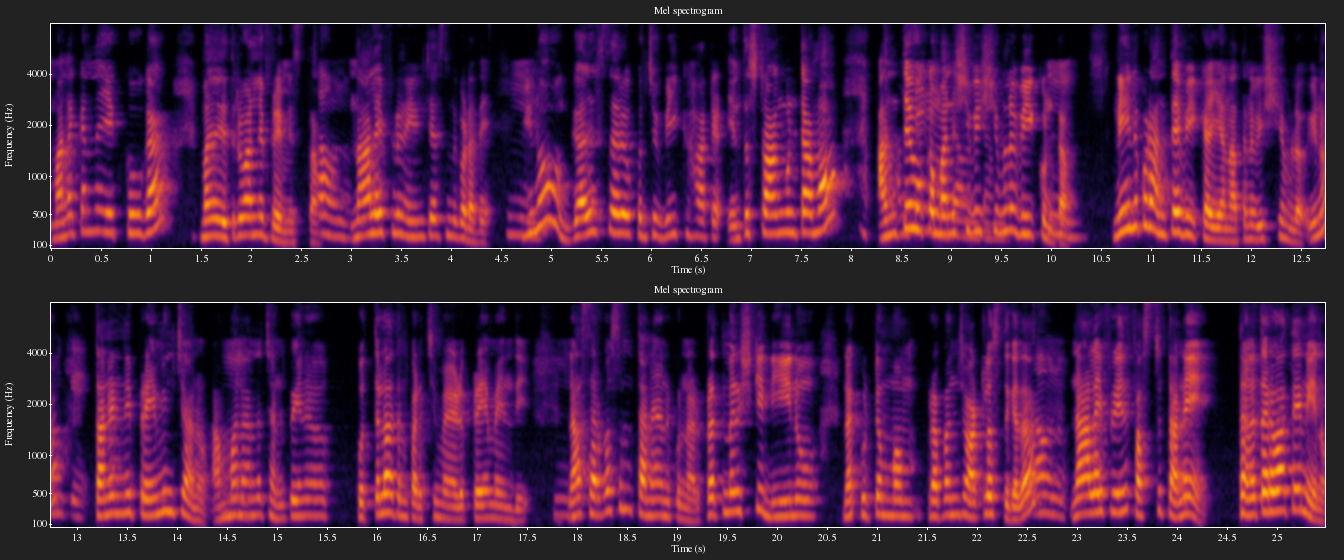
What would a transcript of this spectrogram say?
మనకన్నా ఎక్కువగా మన ఎదురు వాళ్ళని ప్రేమిస్తాం నా లైఫ్లో నేను చేసింది కూడా అదే. యునో గర్ల్స్ కొంచెం వీక్ హార్టెడ్ ఎంత స్ట్రాంగ్ ఉంటామో అంతే ఒక మనిషి. విషయంలో వీక్ ఉంటాం. నేను కూడా అంతే వీక్ అయ్యాను అతని విషయంలో యూనో తనని ప్రేమించాను అమ్మ. నాన్న చనిపోయిన కొత్తలో అతను పరిచయం అయ్యాడు ప్రేమైంది. నా సర్వస్వం తనే అనుకున్నాడు ప్రతి మనిషికి నేను నా కుటుంబం ప్రపంచం అట్లా వస్తుంది కదా నా లైఫ్లో ఫస్ట్ తనే తన తర్వాతే నేను.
